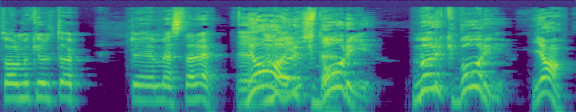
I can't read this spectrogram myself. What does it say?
Tal om kult örtmästare. Eh, Ja. Mörkborg! Mörkborg! ja.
